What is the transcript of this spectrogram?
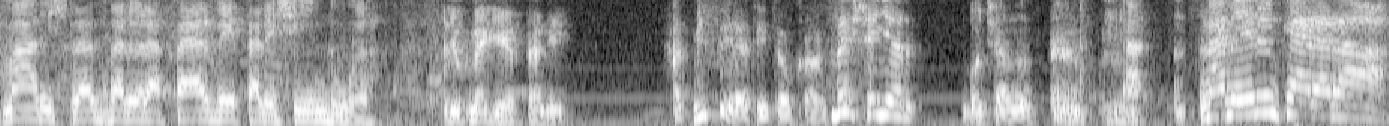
Már is lesz belőle felvétel és indul. Vagyok megérteni. Hát miféle titok az? Vesenyer... Bocsánat. Hát, Nem érünk erre rá!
